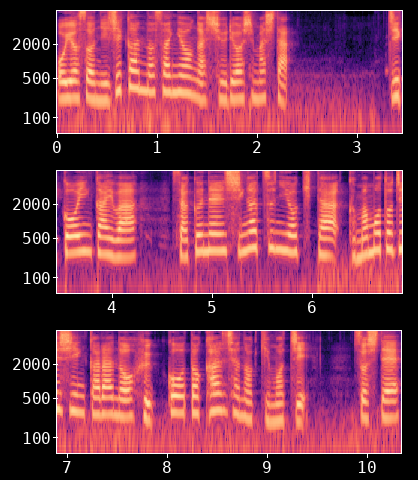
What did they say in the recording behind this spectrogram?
およそ2時間の作業が終了しました。実行委員会は昨年4月に起きた熊本地震からの復興と感謝の気持ち、そして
